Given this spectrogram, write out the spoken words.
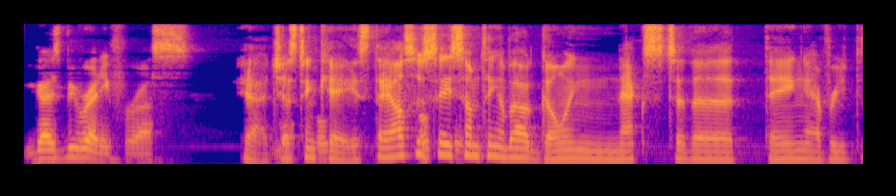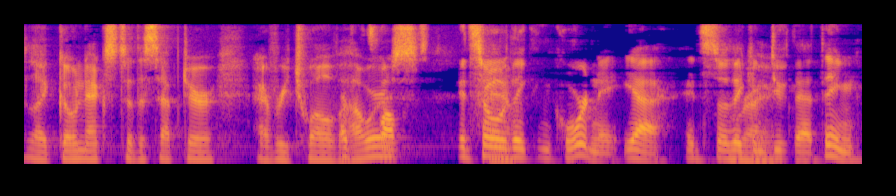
You guys be ready for us. Yeah, just in case. They also say something about going next to the thing every like go next to the scepter every 12 hours. it's so they can coordinate yeah. It's so they can do that thing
